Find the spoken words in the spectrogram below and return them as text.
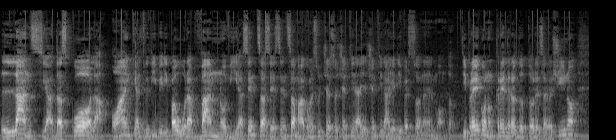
l'ansia da scuola o anche altri tipi di paura vanno via senza se, senza ma, come è successo a centinaia e centinaia di persone nel mondo. Ti prego, non credere al dottore Saracino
